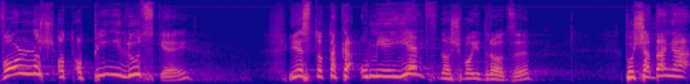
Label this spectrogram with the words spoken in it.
Wolność od opinii ludzkiej jest to taka umiejętność, moi drodzy, posiadania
